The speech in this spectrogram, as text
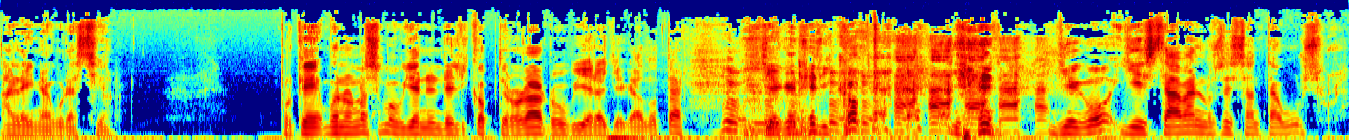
a la inauguración porque bueno no se movían en helicóptero raro hubiera llegado tarde. Llega en helicóptero. Llegó y estaban los de Santa Úrsula.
